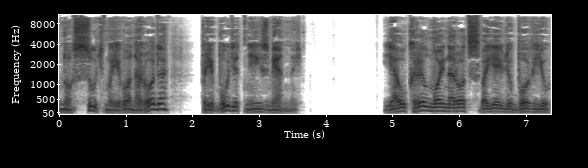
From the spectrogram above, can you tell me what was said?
но суть моего народа пребудет неизменной. Я укрыл мой народ своей любовью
